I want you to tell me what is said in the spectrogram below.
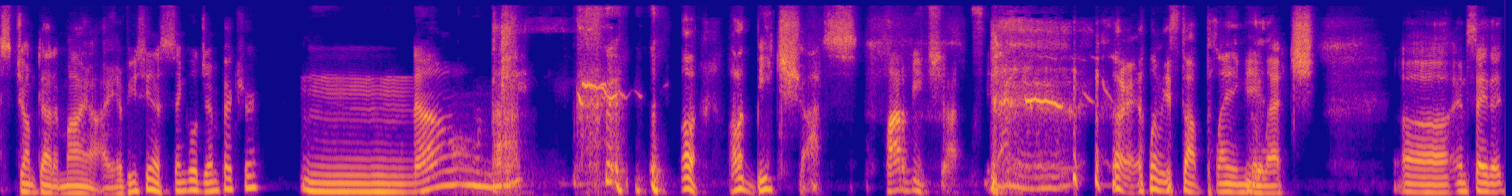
jumped out at my eye. Have you seen a single gym picture? Mm, no, not. A lot of beach shots. A lot of beach shots. Yeah. All right, let me stop playing the Yeah. lech uh, and say that.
